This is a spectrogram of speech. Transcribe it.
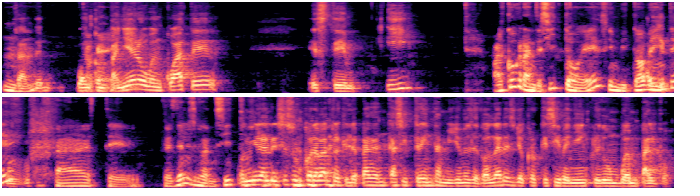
O sea, buen compañero, buen cuate. Este, y. Palco grandecito, ¿eh? Se invitó a 20. Pues, este, es de los grandecitos. Pues mira, Luis, es un coreback al que le pagan casi 30 millones de dólares. Yo creo que sí venía incluido un buen palco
